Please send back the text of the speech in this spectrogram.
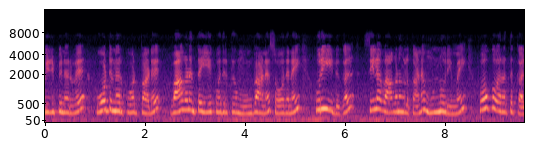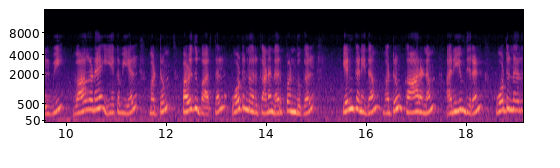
விழிப்புணர்வு ஓட்டுநர் கோட்பாடு வாகனத்தை இயக்குவதற்கு முன்பான சோதனை குறியீடுகள் சில வாகனங்களுக்கான முன்னுரிமை போக்குவரத்து கல்வி வாகன இயக்கவியல் மற்றும் பழுதுபார்த்தல் ஓட்டுநருக்கான நற்பண்புகள் எண்கணிதம் மற்றும் காரணம் அறியும் திறன் ஓட்டுநர்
